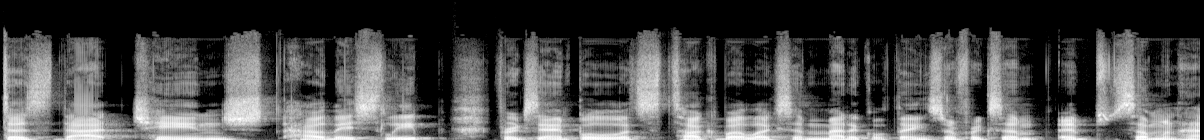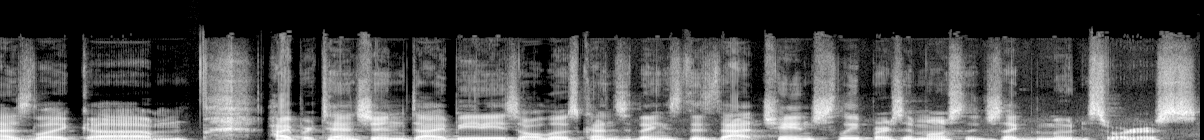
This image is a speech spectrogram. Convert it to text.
does that change how they sleep? For example, let's talk about like some medical things. So, for example, if someone has like um, hypertension, diabetes, all those kinds of things, does that change sleep, or is it mostly just like mood disorders?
